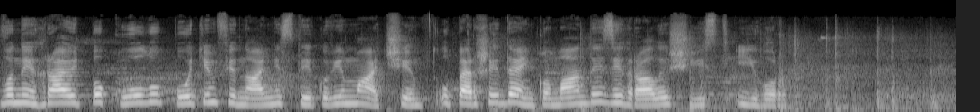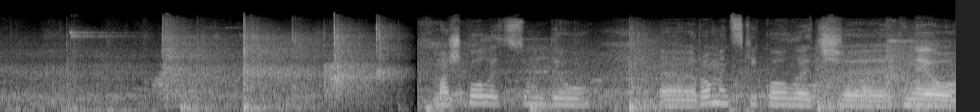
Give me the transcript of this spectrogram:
Вони грають по колу, потім фінальні стикові матчі. У перший день команди зіграли шість ігор. Машколедж СумДУ, е, Роменський коледж, е, КНЕО,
